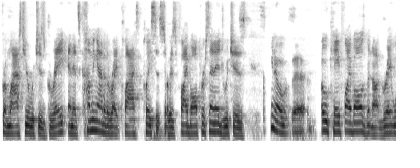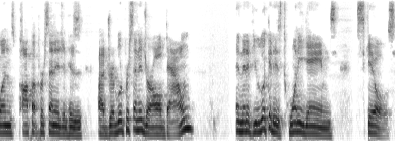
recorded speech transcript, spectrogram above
from last year, which is great. And it's coming out of the right plas- places. So his fly ball percentage, which is, you know, uh, okay fly balls, but not great ones, pop up percentage and his uh, dribbler percentage are all down. And then if you look at his 20 games skills,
